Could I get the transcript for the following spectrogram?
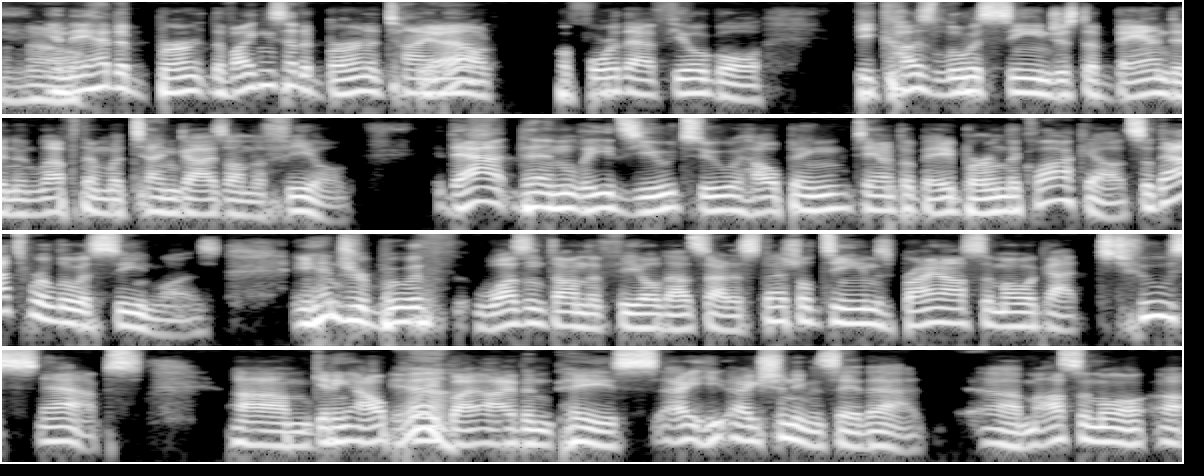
Oh, no. And they had to burn. The Vikings had to burn a timeout before that field goal because Lewis Cine just abandoned and left them with ten guys on the field. That then leads you to helping Tampa Bay burn the clock out. So that's where Lewis Cine was. Andrew Booth wasn't on the field outside of special teams. Brian Asamoah got two snaps, um, getting outplayed Yeah. by Ivan Pace. I, he- I shouldn't even say that. Um, Asamoah, uh,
